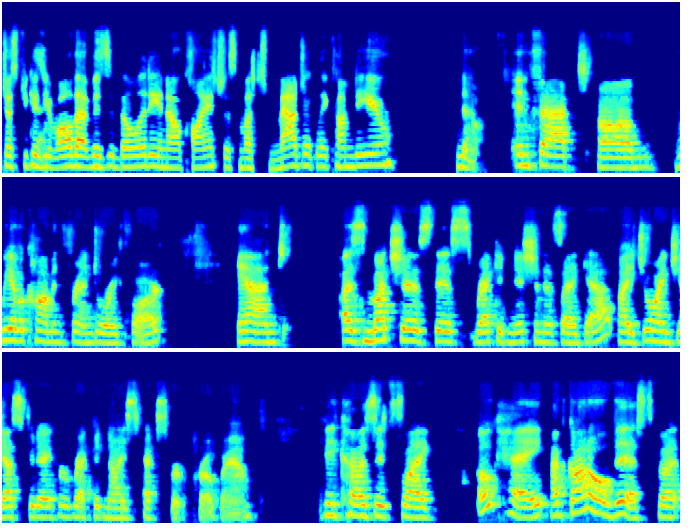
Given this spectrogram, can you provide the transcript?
just because you have all that visibility and now clients just must magically come to you? No. In fact, um, we have a common friend, Dorie Clark, and as much as this recognition as I get, I joined yesterday her recognized expert program because it's like, okay, I've got all this, but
